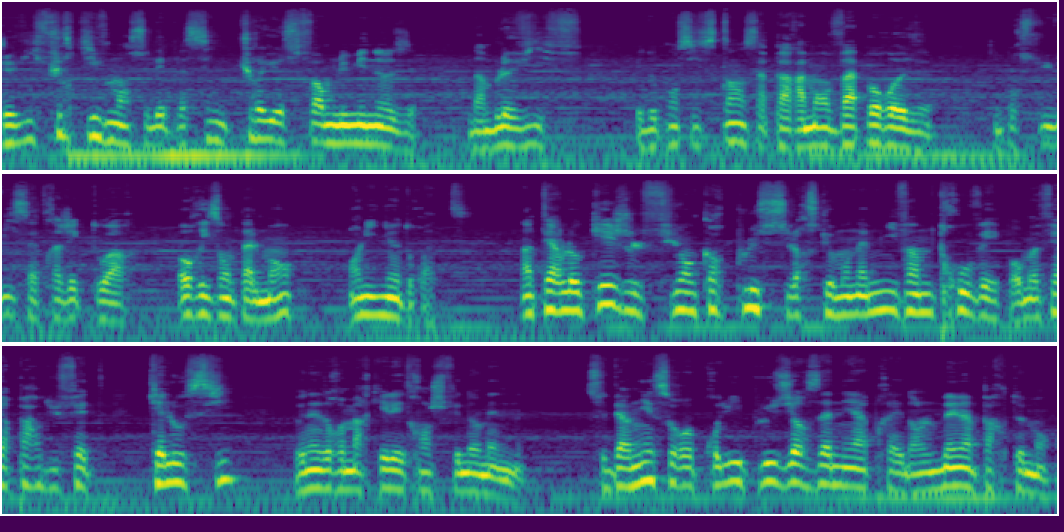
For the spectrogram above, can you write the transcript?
je vis furtivement se déplacer une curieuse forme lumineuse, d'un bleu vif et de consistance apparemment vaporeuse, qui poursuivit sa trajectoire horizontalement en ligne droite. Interloqué, je le fus encore plus lorsque mon ami vint me trouver pour me faire part du fait qu'elle aussi venait de remarquer l'étrange phénomène. Ce dernier se reproduit plusieurs années après dans le même appartement,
